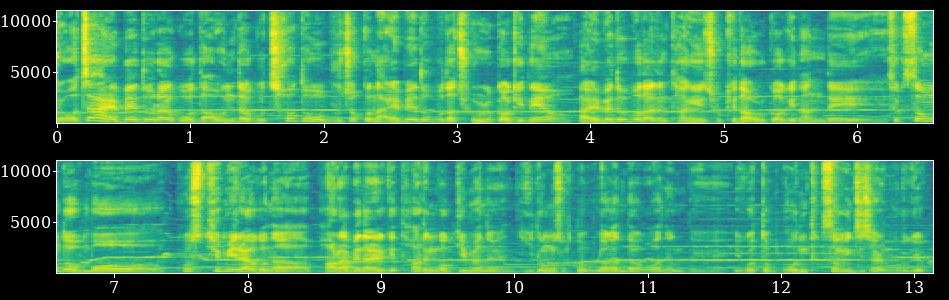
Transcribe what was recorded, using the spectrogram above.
여자 알베도라고 나온다고 쳐도 무조건 알베도보다 좋을 거긴 해요. 알베도보다는 당연히 좋게 나올 거긴 한데 특성도 뭐 코스튬이라거나 바람의 날개 다른 거 끼면은 이동 속도 올라간다고 하는데 이것도 뭔 특성인지 잘 모르겠고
